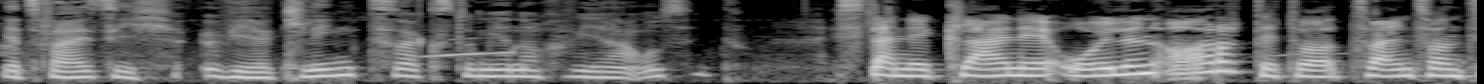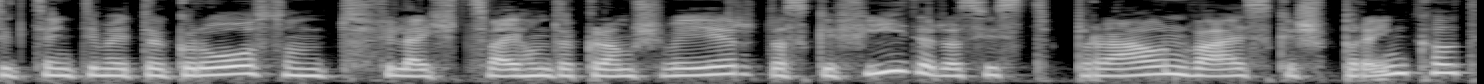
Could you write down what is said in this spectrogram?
Jetzt weiß ich, wie er klingt. Sagst du mir noch, wie er aussieht? Es ist eine kleine Eulenart, etwa 22 cm groß und vielleicht 200 Gramm schwer. Das Gefieder, das ist braun-weiß gesprenkelt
